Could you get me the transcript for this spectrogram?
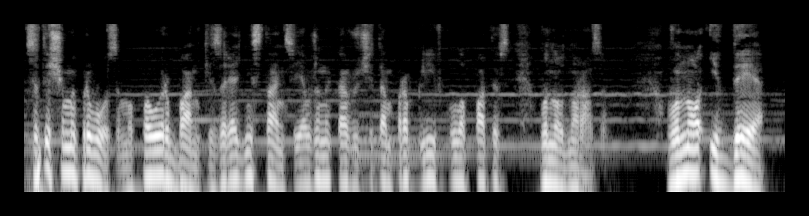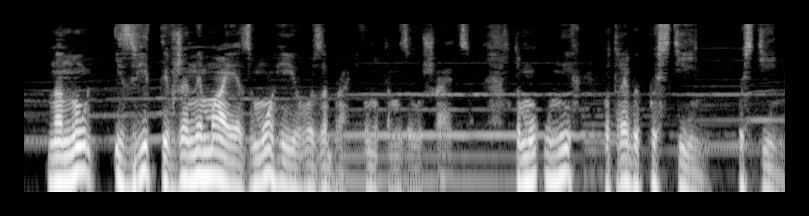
Все те, що ми привозимо, пауербанки, зарядні станції, я вже не кажу, чи там про плівку, лопати, воно одноразове. Воно іде на нуль, і звідти вже немає змоги його забрати. Воно там залишається. Тому у них потреби постійні, постійні.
